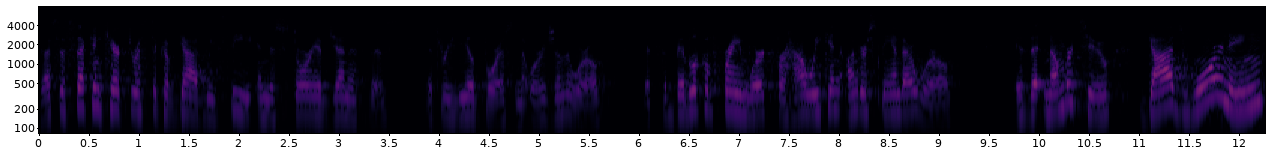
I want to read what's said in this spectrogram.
That's the second characteristic of God we see in the story of Genesis that's revealed for us in the origin of the world. That's the biblical framework for how we can understand our world. Is that number two, God's warnings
